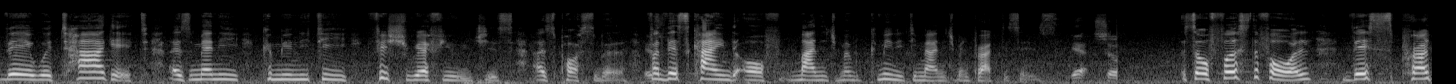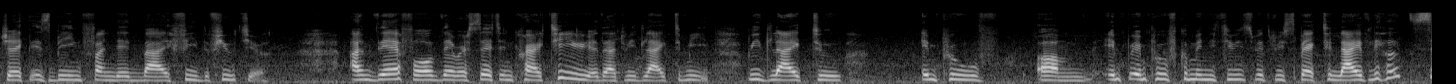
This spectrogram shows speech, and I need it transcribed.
they would target as many community fish refuges as possible for this kind of management, community management practices. Yeah. So. So first of all, this project is being funded by Feed the Future and therefore there are certain criteria that we'd like to meet. We'd like to improve um, imp improve communities with respect to livelihoods,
